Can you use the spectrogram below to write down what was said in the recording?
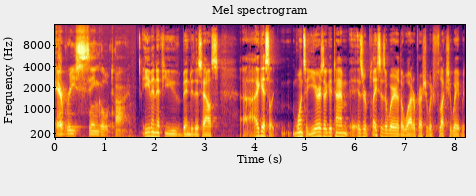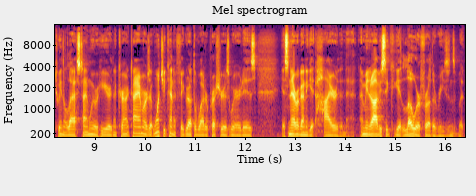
every single time. Even if you've been to this house, uh, I guess like once a year is a good time. Is there places where the water pressure would fluctuate between the last time we were here and the current time, or is it once you kind of figure out the water pressure is where it is, it's never going to get higher than that? I mean, it obviously could get lower for other reasons, but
